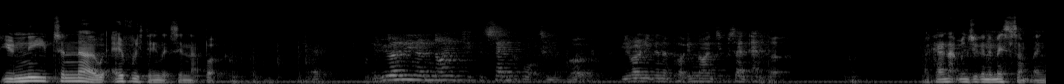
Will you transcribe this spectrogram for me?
You need to know everything that's in that book. Okay? If you only know 90% of what's in the book, you're only going to put in 90% effort. Okay, and that means you're going to miss something.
